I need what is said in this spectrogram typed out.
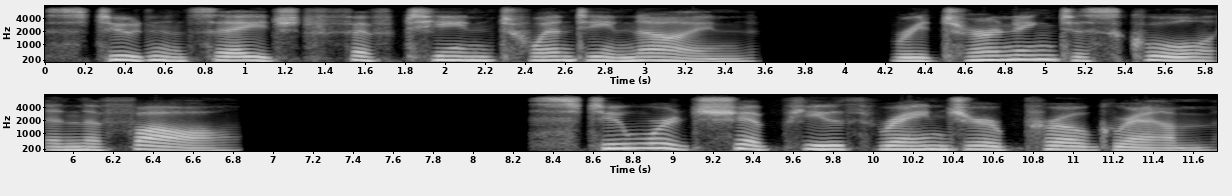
Students aged 15-29, returning to school in the fall. Stewardship Youth Ranger Program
